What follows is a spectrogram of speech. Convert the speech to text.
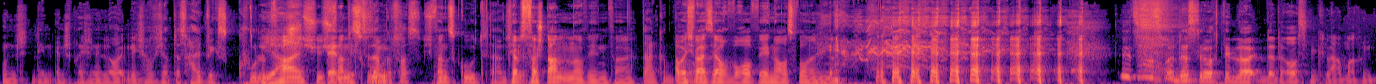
und den entsprechenden Leuten. Ich hoffe, ich habe das halbwegs cool und Ja, ich, ich fand verständlich es gut. zusammengefasst. Ich fand es gut. Danke. Ich habe es verstanden auf jeden Fall. Danke, Bro. Aber ich weiß ja auch, worauf wir hinaus wollen. Ne? Jetzt muss man das nur auch den Leuten da draußen klar machen.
